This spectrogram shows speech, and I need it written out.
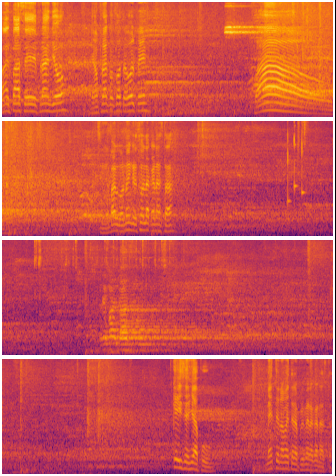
Mal pase de Franjo. Gianfranco contra golpe. ¡Wow! Sin embargo, no ingresó en la canasta. ¿Qué dices, Yapu? ¿Mete o no mete la primera canasta?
